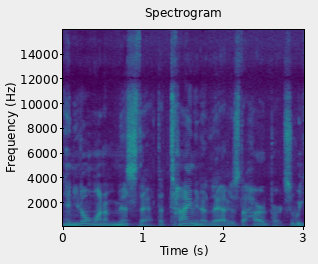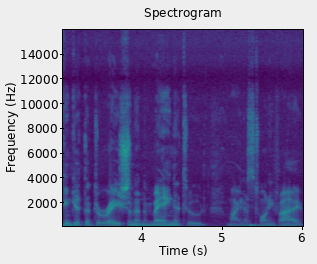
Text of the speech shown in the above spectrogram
and you don't want to miss that. The timing of that is the hard part. So we can get the duration and the magnitude minus 25,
